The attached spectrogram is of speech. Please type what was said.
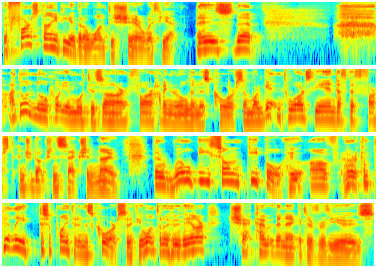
the first idea that I want to share with you is that I don't know what your motives are for having enrolled in this course, and we're getting towards the end of the first introduction section now. There will be some people who are who are completely disappointed in this course, and if you want to know who they are, check out the negative reviews.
